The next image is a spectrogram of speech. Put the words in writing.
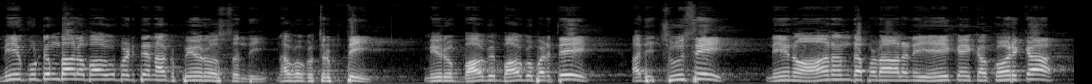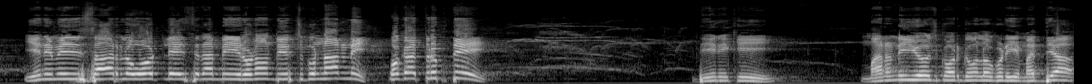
మీ కుటుంబాలు బాగుపడితే నాకు పేరు వస్తుంది. నాకు ఒక తృప్తి. మీరు బాగు బాగుపడితే అది చూసి నేను ఆనందపడాలని ఏకైక కోరిక ఎనిమిది సార్లు ఓట్లేసిన మీ రుణం తీర్చుకున్నానని ఒక తృప్తి. దీనికి మన నియోజకవర్గంలో కూడా ఈ మధ్య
